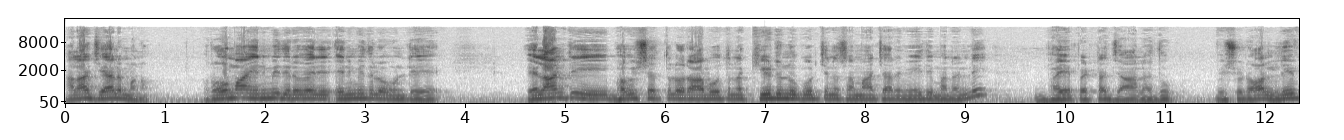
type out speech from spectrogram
అలా చేయాలి మనం. రోమా ఎనిమిది ఇరవై ఎనిమిదిలో ఉంటే ఎలాంటి భవిష్యత్తులో రాబోతున్న కీడును గూర్చిన సమాచారం ఏది మనల్ని భయపెట్టజాలదు. We should all live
